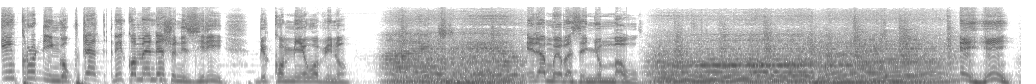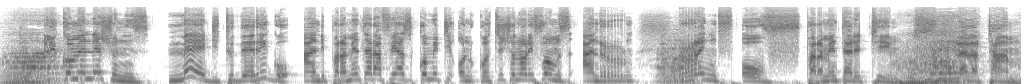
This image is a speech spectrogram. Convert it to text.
including okuteeka recommendation ziri bikomyewo bino. Era mwebaze nnyo mumawu Ehe. Recommendations made to the legal and parliamentary affairs committee on constitutional reforms and r- length of parliamentary teams. Rather term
